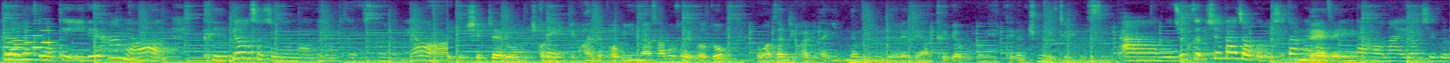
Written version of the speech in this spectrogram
그러면 그렇게 일을 하면 급여 수준은 어느 정도 되는지 궁금해요. 그래도 실제로 저희 네. 이제 관세 법인이나 사무소에서도 원산지 관리사 있는 분들에 대한 급여 부분 혜택은 충분히 드리고 있습니다. 아, 뭐 추, 추가적으로 수당을 네네. 드린다거나 이런 식으로.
